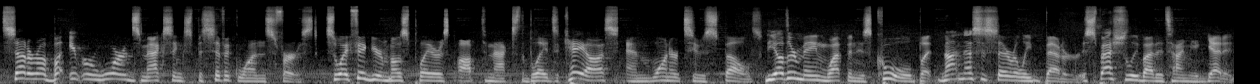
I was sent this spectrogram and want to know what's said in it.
etc., but it rewards maxing specific ones first. So I figure most players opt to max the Blades of Chaos and one or two spells. The other main weapon is cool, but not necessarily better, especially by the time you get it.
